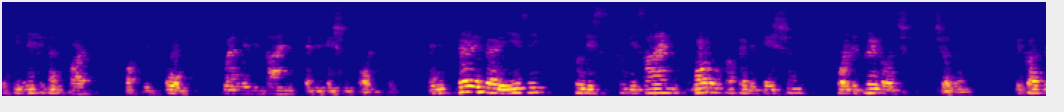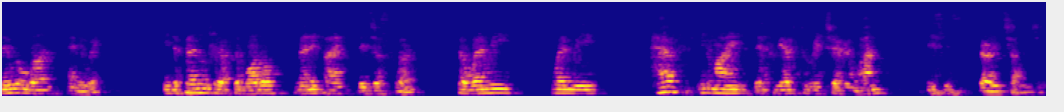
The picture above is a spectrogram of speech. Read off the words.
the significant part of this all when we design education policy. And it's very, very easy to, dis- to design models of education for the privileged children because they will learn anyway. Independently of the model, many times they just learn. So when we when we have in mind that we have to reach everyone, this is very challenging.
